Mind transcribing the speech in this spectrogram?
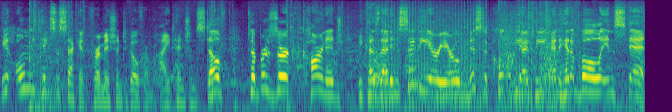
it only takes a second for a mission to go from high tension stealth to berserk carnage because that incendiary arrow missed a cult VIP and hit a bull instead.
